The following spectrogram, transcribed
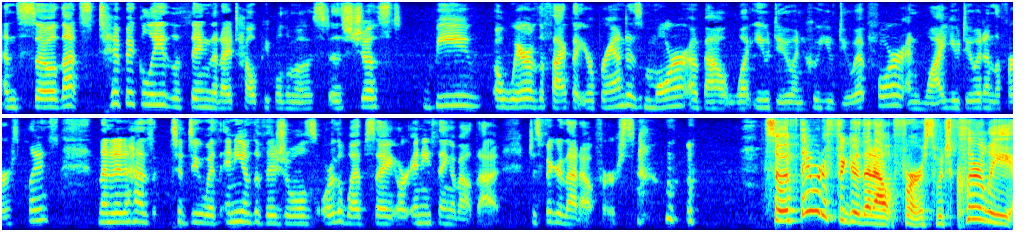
And so that's typically the thing that I tell people the most is just be aware of the fact that your brand is more about what you do and who you do it for and why you do it in the first place than it has to do with any of the visuals or the website or anything about that. Just figure that out first. so, if they were to figure that out first, which clearly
